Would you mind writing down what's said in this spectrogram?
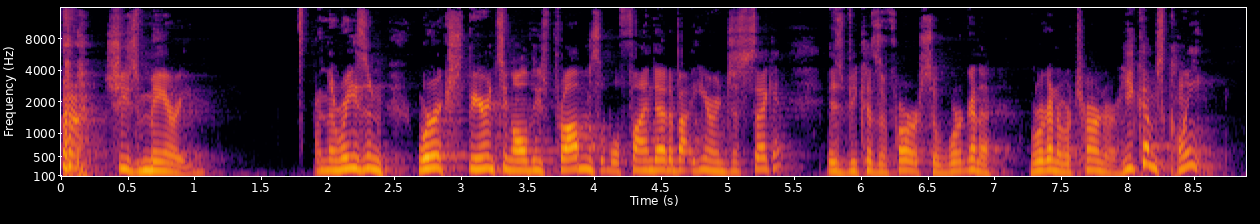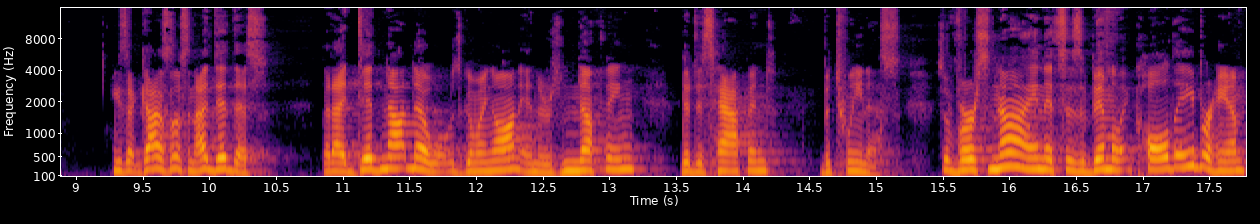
she's married. And the reason we're experiencing all these problems that we'll find out about here in just a second is because of her. So we're gonna we're gonna return her. He comes clean. He's like, guys, listen, I did this, but I did not know what was going on, and there's nothing that has happened between us. So verse 9, it says Abimelech called Abraham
